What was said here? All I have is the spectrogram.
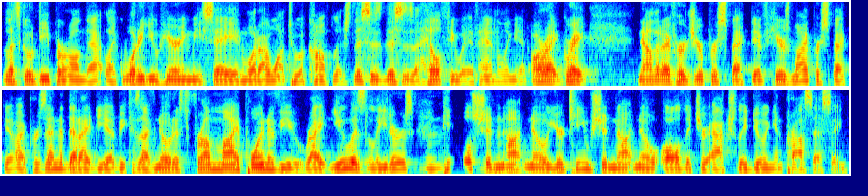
let's go deeper on that. Like what are you hearing me say and what i want to accomplish? This is this is a healthy way of handling it. All right great now that I've heard your perspective, here's my perspective. I presented that idea because I've noticed from my point of view, right? You as leaders, mm-hmm. people should not mm-hmm. know, your team should not know all that you're actually doing in processing.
